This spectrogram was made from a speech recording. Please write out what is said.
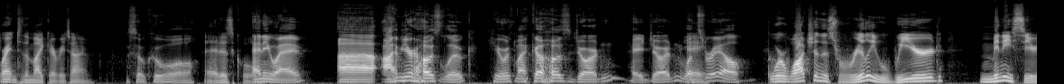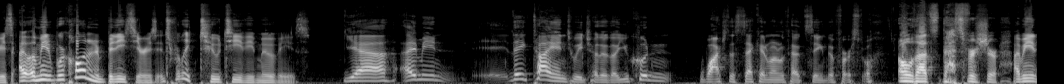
right into the mic every time. so cool. It is cool. Anyway, uh, I'm your host Luke, here with my co-host Jordan. Hey, Jordan, what's Hey. real? we're watching this really weird mini series. I, I mean, we're calling it a mini series. It's really two TV movies. Yeah, I mean, they tie into each other though. You couldn't watch the second one without seeing the first one. Oh, that's that's for sure. I mean,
